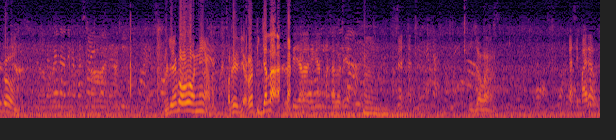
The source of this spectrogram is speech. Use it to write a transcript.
Assalamualaikum. Macam apa orang ni? Roti, roti jalak. Nanti jalan dengan masalah dia. Hmm. Roti jalak. Kasih viral.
